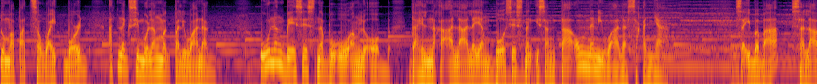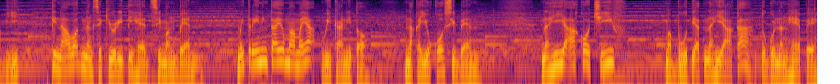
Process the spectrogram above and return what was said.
tumapat sa whiteboard at nagsimulang magpaliwanag. Unang beses na buo ang loob dahil nakaalalay ang boses ng isang taong naniwala sa kanya. Sa ibaba, sa lobby, tinawag ng security head si Mang Ben. May training tayo mamaya, wika nito. Nakayuko si Ben. Nahiya ako, chief. Mabuti at nahiya ka, tugon ng hepe,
